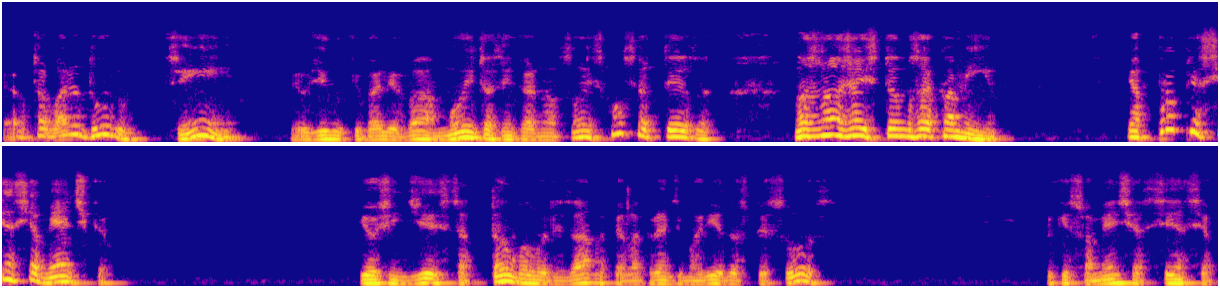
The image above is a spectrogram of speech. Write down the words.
É um trabalho duro, sim, eu digo que vai levar muitas encarnações, com certeza, mas nós já estamos a caminho. E a própria ciência médica, que hoje em dia está tão valorizada pela grande maioria das pessoas, porque somente a ciência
